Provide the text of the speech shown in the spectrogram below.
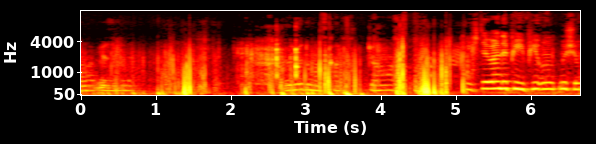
Vurmayacağım abi özür dilerim. Ölüyordum az kaldı. Canım az. İşte ben de PvP unutmuşum.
